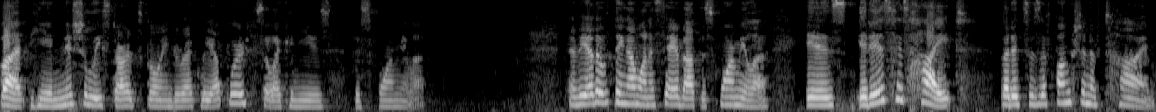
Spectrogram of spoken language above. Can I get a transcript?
But he initially starts going directly upward, so I can use this formula. Now the other thing I want to say about this formula is it is his height, but it's as a function of time.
